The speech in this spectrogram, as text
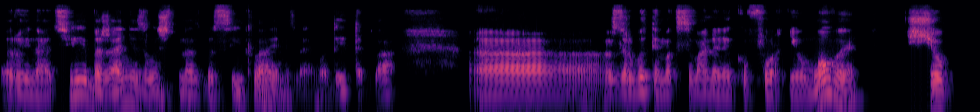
руйнацію, бажання залишити нас без світла, я не знаю, води, тепла, зробити максимально некомфортні умови щоб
